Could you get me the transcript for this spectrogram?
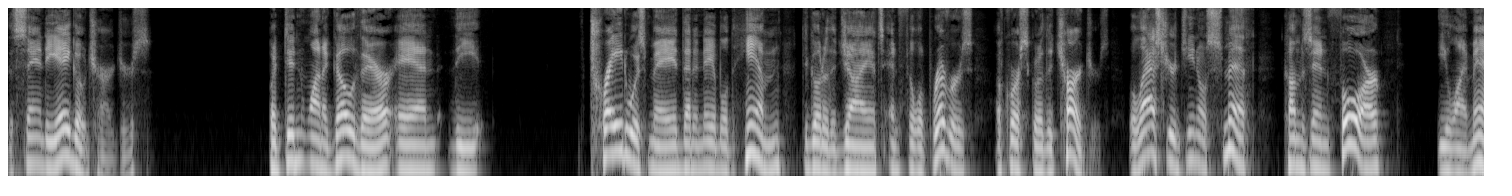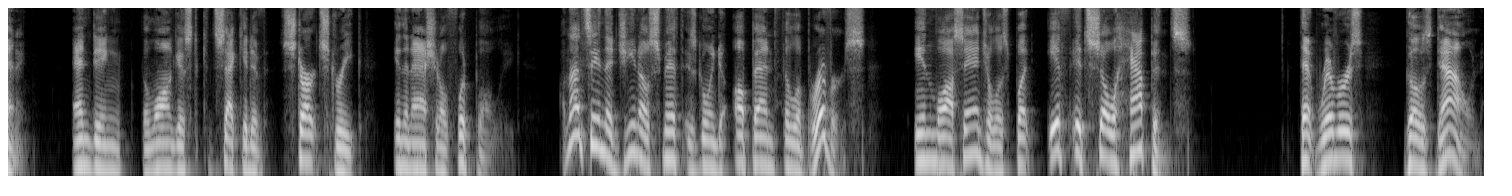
the San Diego Chargers, but didn't want to go there. And the trade was made that enabled him to go to the Giants and Philip Rivers, of course, go to the Chargers. Well, last year, Geno Smith comes in for Eli Manning, ending the longest consecutive start streak in the National Football League. I'm not saying that Geno Smith is going to upend Philip Rivers in Los Angeles, but if it so happens that Rivers goes down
